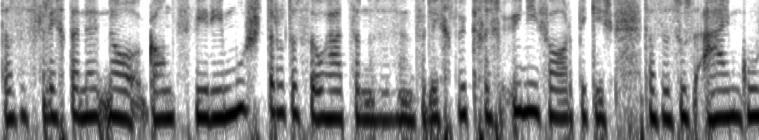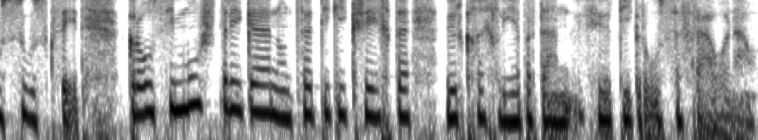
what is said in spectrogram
dass es vielleicht dann nicht noch ganz viele Muster oder so hat, sondern dass es dann vielleicht wirklich unifarbig ist, dass es aus einem Guss aussieht. Grosse Musterungen und solche Geschichten wirklich lieber dann für die grossen Frauen auch.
